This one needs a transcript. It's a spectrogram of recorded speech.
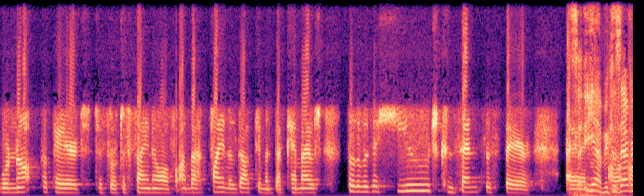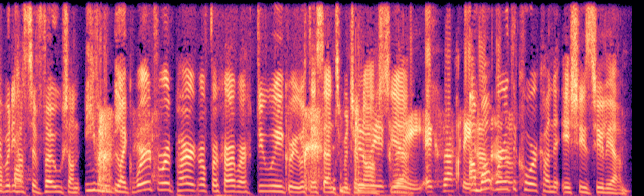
were not prepared to sort of sign off on that final document that came out. So there was a huge consensus there. Um, so, yeah, because everybody has to vote on even like word for word, paragraph for paragraph. Do we agree with this sentiment or not? We agree? Yeah, exactly. And, and what were the core kind of issues, JulieAnn?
